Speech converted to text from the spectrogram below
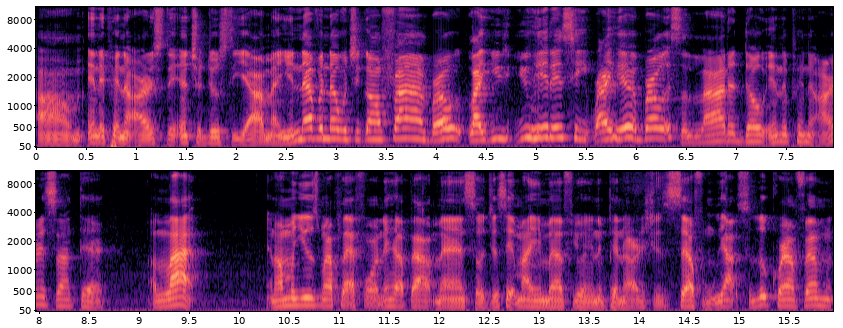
um, independent artists to introduce to y'all, man. You never know what you're gonna find, bro. Like you, you hear this heat right here, bro. It's a lot of dope independent artists out there, a lot. And I'm gonna use my platform to help out, man. So just hit my email if you're an independent artist yourself. And we out. Salute Crown Family.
